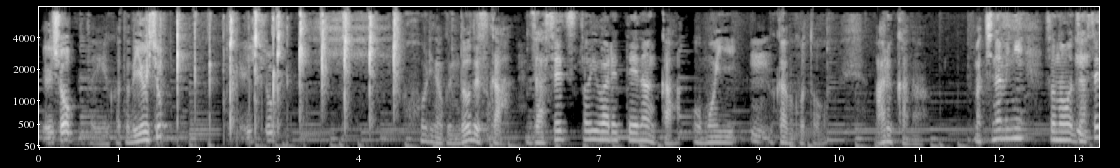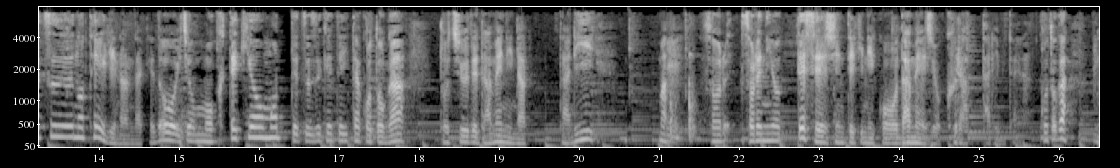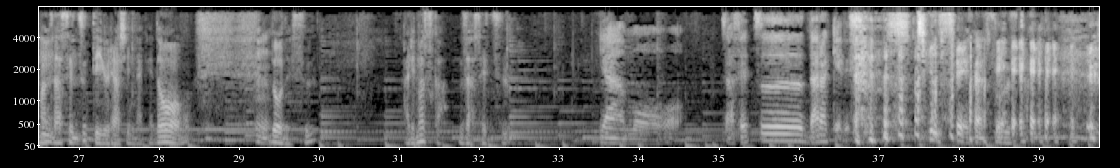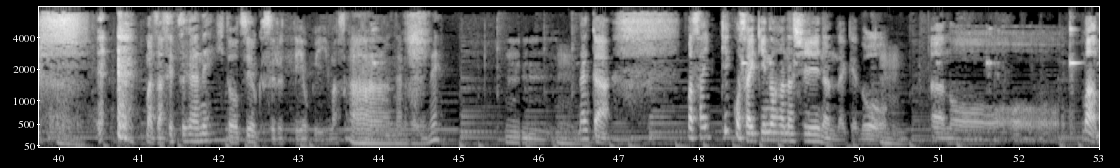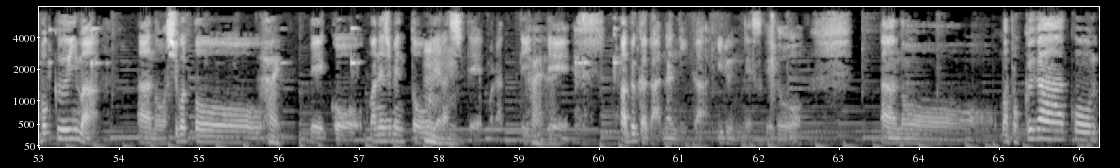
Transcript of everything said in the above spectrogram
よいしょということで、よいしょよいしょ堀野くんどうですか？挫折と言われてなんか思いうん。浮かぶことあるかな、まあ、ちなみにその挫折の定義なんだけど、一応目的を持って続けていたことが途中でダメになったり、まあうん。それそれによって精神的にこうダメージを食らったりみたいなことが、まあ、うん。挫折っていうらしいんだけど、うん。どうです？ありますか？挫折。いや、もう、挫折だらけですよ。人生なんて。まあ、挫折がね、人を強くするってよく言いますああ、からね。なるほどね。うんうんなんか、まあ、結構最近の話なんだけど、うん。あのーまあ、僕今、あの、仕事はい。で、こう、マネジメントをやらせてもらっていて、まあ、部下が何人かいるんですけど、あのーまあ、僕が、こ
